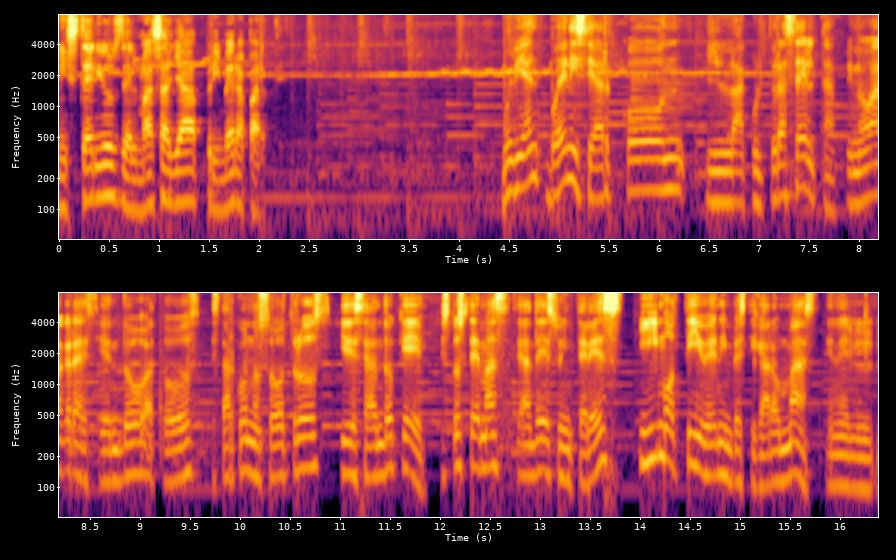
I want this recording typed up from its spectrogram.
Misterios del Más Allá, primera parte. Muy bien, voy a iniciar con la cultura celta. Primero agradeciendo a todos estar con nosotros y deseando que estos temas sean de su interés y motiven investigar aún más. En el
